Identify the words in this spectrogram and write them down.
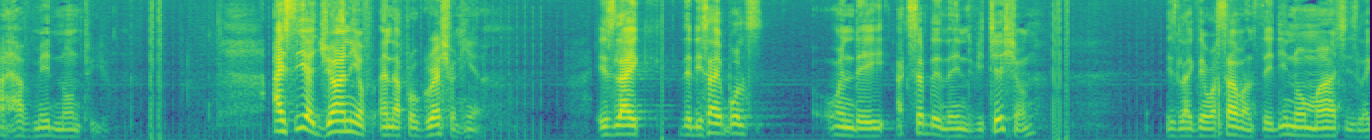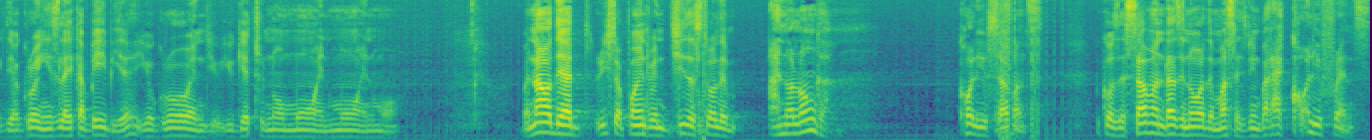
I have made known to you. I see a journey of, and a progression here. It's like the disciples, when they accepted the invitation, it's like they were servants. They didn't know much. It's like they're growing. It's like a baby. Eh? You grow and you, you get to know more and more and more. But now they had reached a point when Jesus told them, I no longer call you servants because the servant doesn't know what the master is doing, but I call you friends.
